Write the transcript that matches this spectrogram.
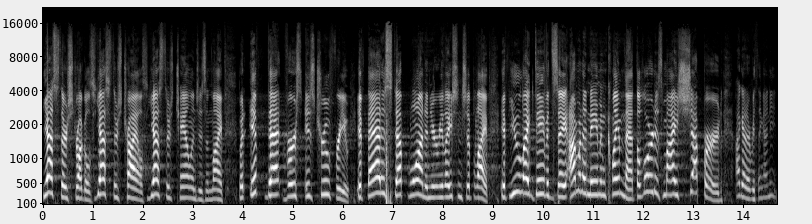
Yes, there's struggles. Yes, there's trials. Yes, there's challenges in life. But if that verse is true for you, if that is step one in your relationship life, if you, like David, say, I'm going to name and claim that, the Lord is my shepherd, I got everything I need.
